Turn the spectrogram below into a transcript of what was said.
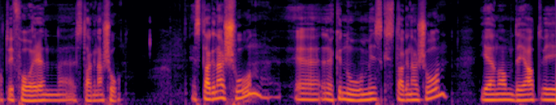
at vi får en stagnasjon. En stagnasjon, en økonomisk stagnasjon, gjennom det at vi,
